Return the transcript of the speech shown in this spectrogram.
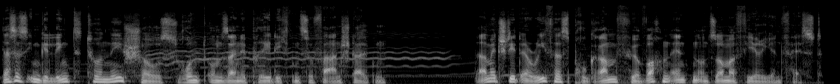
dass es ihm gelingt, Tourneeshows rund um seine Predigten zu veranstalten. Damit steht Arethas Programm für Wochenenden und Sommerferien fest.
